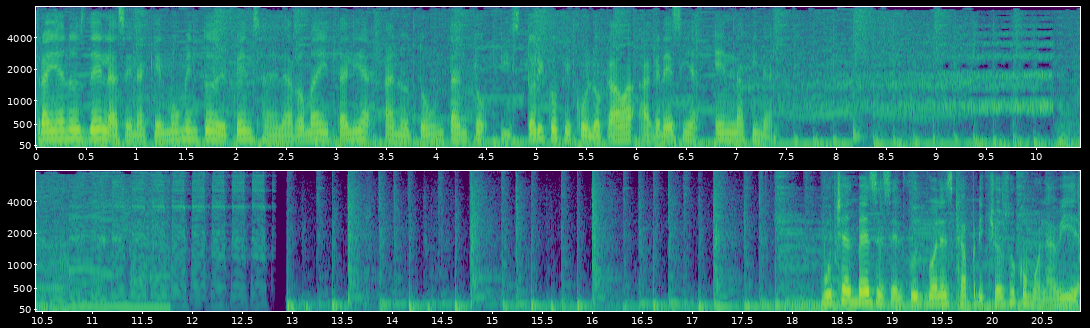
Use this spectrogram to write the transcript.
Traianos Delas, en aquel momento defensa de la Roma de Italia, anotó un tanto histórico que colocaba a Grecia en la final. Muchas veces el fútbol es caprichoso como la vida,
